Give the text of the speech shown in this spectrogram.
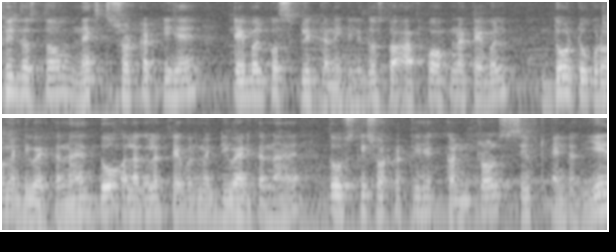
फिर दोस्तों नेक्स्ट शॉर्टकट की है टेबल को स्प्लिट करने के लिए। दोस्तों, आपको अपना टेबल दो टुकड़ों में डिवाइड करना है, दो अलग अलग टेबल में डिवाइड करना है तो उसकी शॉर्टकट की है कंट्रोल शिफ्ट एंटर ये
